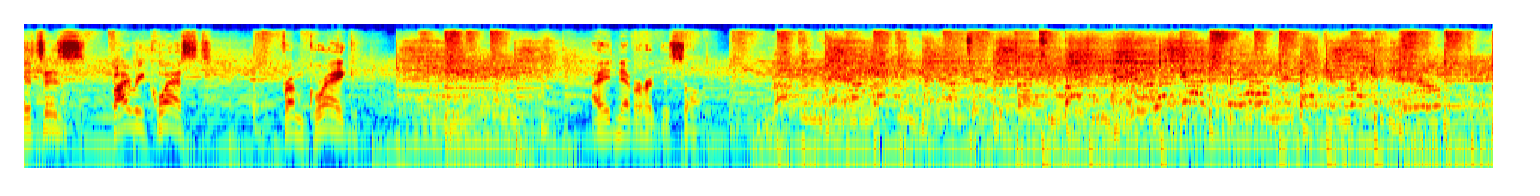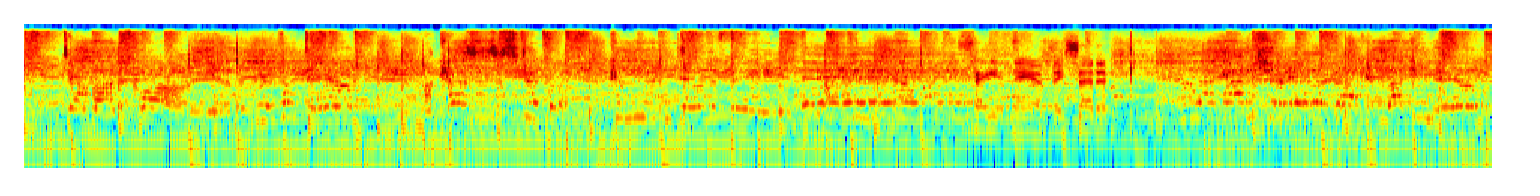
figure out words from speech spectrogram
This is by request from Greg. I had never heard this song. Rockingham, Rockingham, take me back to Rockingham. I got family back in Rockingham, down by the quarry and the river dam. My cousin's a stripper, commuting down to Fayette. Fayette Nam, they said it. Well, I got a trailer back in Rockingham,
